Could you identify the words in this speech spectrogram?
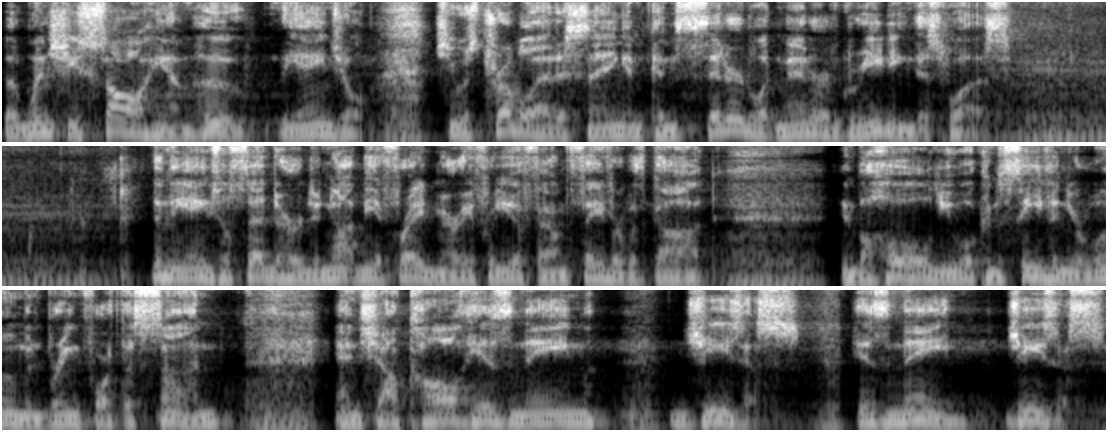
But when she saw him, who? The angel, she was troubled at his saying and considered what manner of greeting this was. Then the angel said to her, Do not be afraid, Mary, for you have found favor with God. And behold, you will conceive in your womb and bring forth a son, and shall call his name Jesus. His name, Jesus.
